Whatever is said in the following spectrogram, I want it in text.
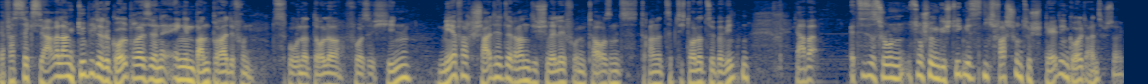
Ja, fast sechs Jahre lang düppelte der Goldpreis in einer engen Bandbreite von 200 Dollar vor sich hin. Mehrfach scheiterte daran, die Schwelle von 1370 Dollar zu überwinden. Ja, aber jetzt ist es schon so schön gestiegen. Ist es nicht fast schon zu spät, in Gold einzusteigen?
